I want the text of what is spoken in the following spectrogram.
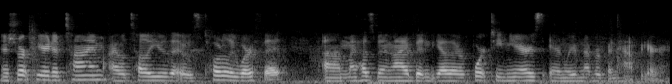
in a short period of time, I will tell you that it was totally worth it. Um, my husband and I have been together 14 years and we've never been happier.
